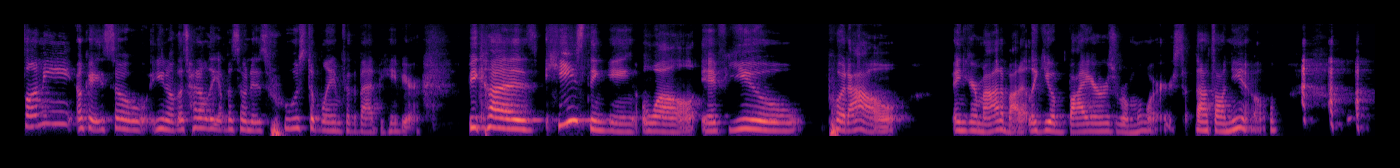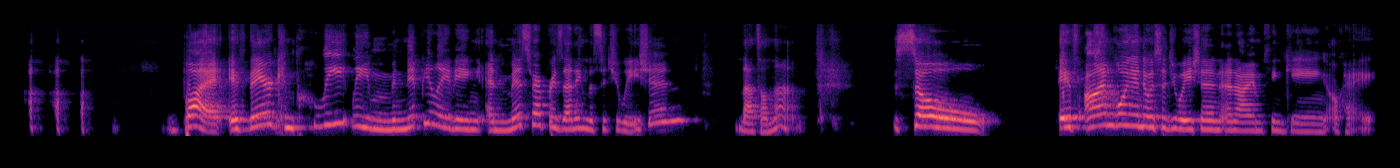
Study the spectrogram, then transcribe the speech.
funny okay so you know the title of the episode is who's to blame for the bad behavior? because he's thinking well if you put out and you're mad about it like you have buyer's remorse. That's on you. But if they're completely manipulating and misrepresenting the situation that's on them. So if i'm going into a situation and i'm thinking okay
